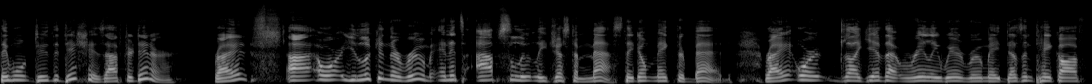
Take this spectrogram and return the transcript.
they won't do the dishes after dinner right? Uh, or you look in their room and it's absolutely just a mess. They don't make their bed, right? Or like you have that really weird roommate doesn't take off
